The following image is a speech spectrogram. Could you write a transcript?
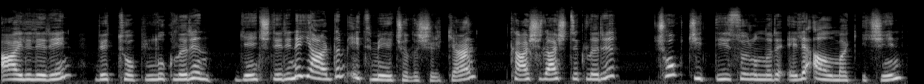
ailelerin ve toplulukların gençlerine yardım etmeye çalışırken karşılaştıkları çok ciddi sorunları ele almak için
